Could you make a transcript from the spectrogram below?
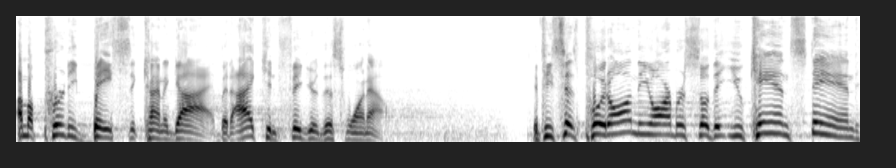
I'm a pretty basic kind of guy, but I can figure this one out. If he says, put on the armor so that you can stand,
